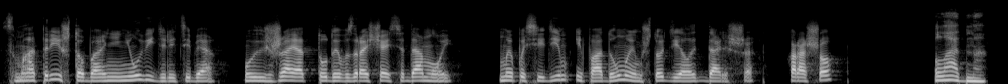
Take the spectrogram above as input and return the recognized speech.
«Смотри, чтобы они не увидели тебя. Уезжай оттуда и возвращайся домой. Мы посидим и подумаем, что делать дальше. Хорошо?» «Ладно»,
